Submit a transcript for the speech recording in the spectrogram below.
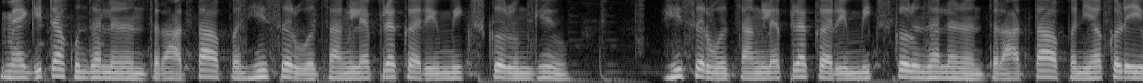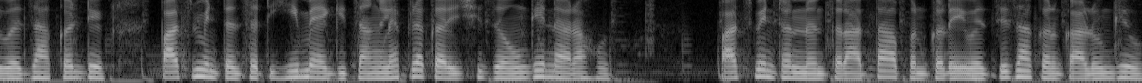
मॅगी टाकून झाल्यानंतर आता आपण हे सर्व चांगल्या प्रकारे मिक्स करून घेऊ. हे सर्व चांगल्या प्रकारे मिक्स करून झाल्यानंतर आता आपण या कढईवर झाकण ठेवून पाच मिनिटांसाठी ही मॅगी चांगल्या प्रकारे शिजवून घेणार आहोत. पाच मिनिटांनंतर आता आपण कढईवरचे झाकण काढून घेऊ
